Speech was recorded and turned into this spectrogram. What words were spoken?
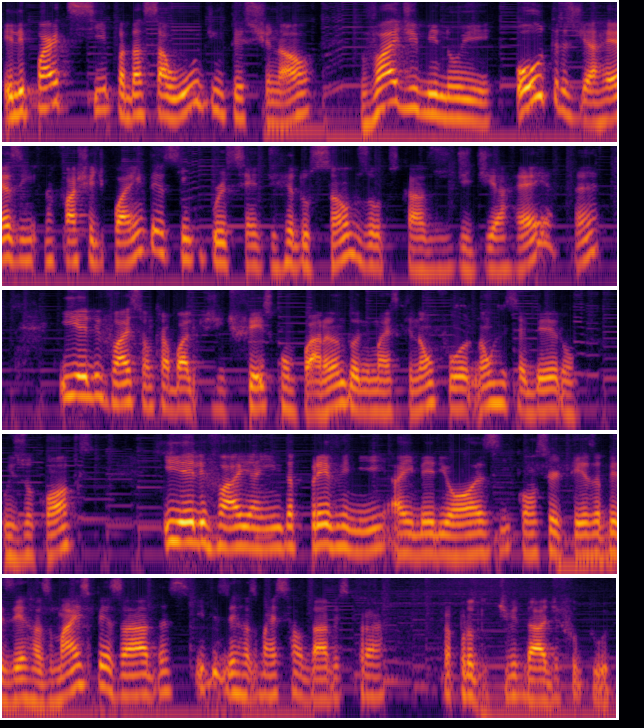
ele participa da saúde intestinal, vai diminuir outras diarreias na faixa de 45% de redução dos outros casos de diarreia, né? E ele vai, ser é um trabalho que a gente fez comparando animais que não foram, não receberam o isocox, e ele vai ainda prevenir a hemeriose, com certeza, bezerras mais pesadas e bezerras mais saudáveis para a produtividade futura.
